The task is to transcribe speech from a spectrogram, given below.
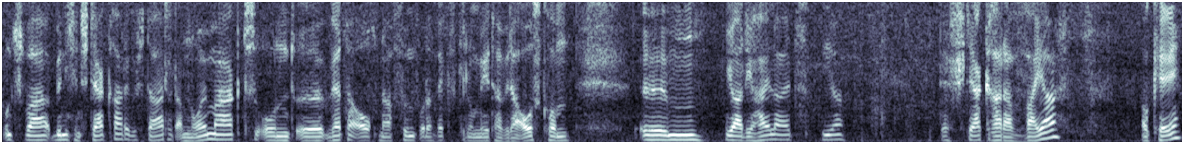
Und zwar bin ich in Stärkrade gestartet am Neumarkt und äh, werde da auch nach fünf oder sechs Kilometer wieder auskommen. Ähm, ja, die Highlights hier. Der Stärkrader Weiher. Okay.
